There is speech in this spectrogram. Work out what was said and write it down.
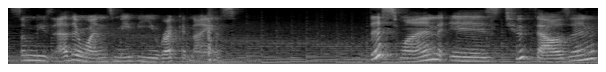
Some of these other ones maybe you recognize. This one is 2000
